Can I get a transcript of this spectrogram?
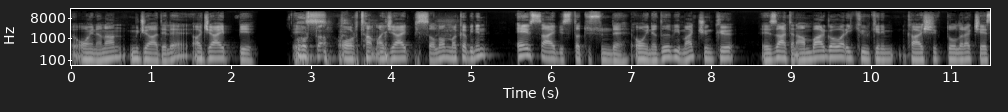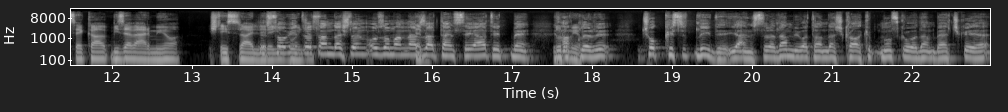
oynanan mücadele acayip bir ortam. ortam acayip bir salon. Makabi'nin ev sahibi statüsünde oynadığı bir maç. Çünkü e, zaten ambargo var iki ülkenin karşılıklı olarak CSK vize vermiyor. İşte İsraillere Sovyet boyunca... vatandaşların o zamanlar Tabii. zaten seyahat etme Durum hakları yok. çok kısıtlıydı. Yani sıradan bir vatandaş kalkıp Moskova'dan Belçika'ya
